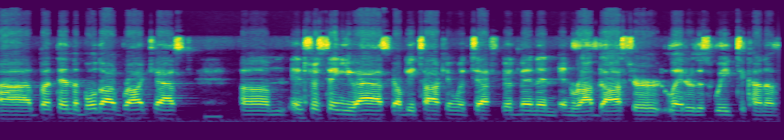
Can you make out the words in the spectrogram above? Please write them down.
Uh, but then the Bulldog broadcast. Um, interesting you ask. I'll be talking with Jeff Goodman and, and Rob Doster later this week to kind of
